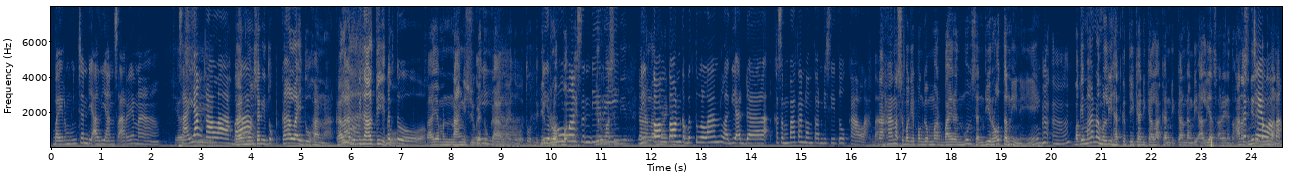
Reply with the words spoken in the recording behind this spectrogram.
Bayern Munchen di Allianz Arena. Chelsea. Sayang kalah, Bayern Bang. Munchen itu kalah itu Hana, kalah Iya, adu penalti itu. betul. Saya menangis juga itu Iya. kalah itu. Itu di, Drogba- rumah sendiri, Di rumah sendiri. ditonton mereka. kebetulan lagi ada kesempatan nonton di situ kalah, Bang. Nah, Hana sebagai penggemar Bayern Munchen di Rotten ini, Mm-mm. bagaimana melihat ketika dikalahkan di kandang di Allianz Arena itu? Hana sendiri Kecewa, bagaimana? Bang.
